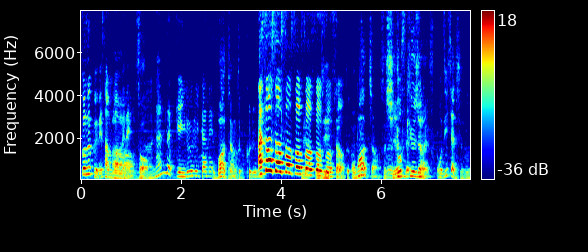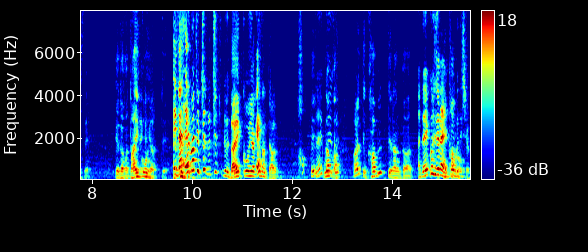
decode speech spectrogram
こ抜くね3番目ね。あーそう。ん。なんだっけいろいろいたね。おばあちゃんとか来るよね。あそうそうそうそうそう。そうねおじいちそうおばあちゃん？それ主役級じゃないですか？おじいちゃんでしょどうせ。いやだから大根やって。えだえ待ってちょっとちょっと待って。大根役なんてあるはえ大根役なんかあれって株ってなんかあ大根じゃない株でしょ。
